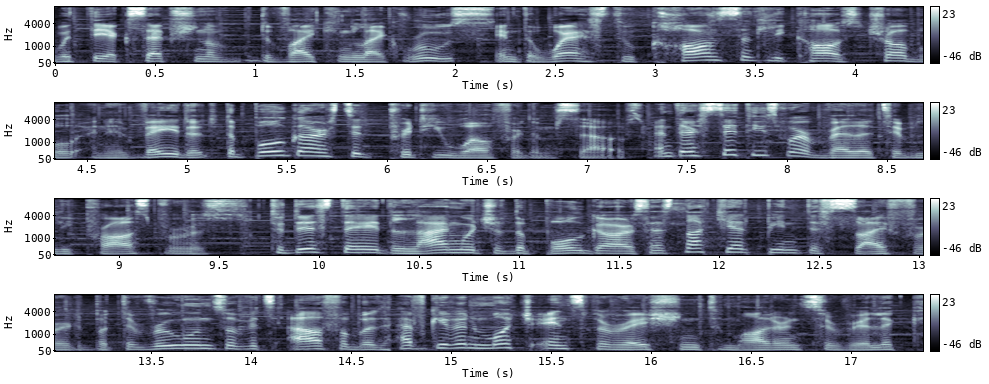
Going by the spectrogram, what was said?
with the exception of the Viking-like Rus in the west who constantly caused trouble and invaded, the Bulgars did pretty well for themselves, and their cities were relatively prosperous. To this day, the language of the Bulgars has not yet been deciphered, but the ruins of its alphabet have given much inspiration to modern Cyrillic.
